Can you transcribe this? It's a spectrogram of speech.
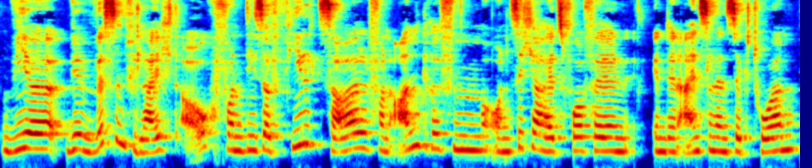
wir, wir wissen vielleicht auch von dieser Vielzahl von Angriffen und Sicherheitsvorfällen in den einzelnen Sektoren,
